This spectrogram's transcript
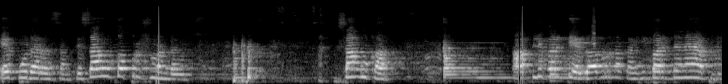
एक उदाहरण सांगते. साहू कपुरुष पुरुष मंडळी. सांगू का? आपली पार्टी आहे घाबरू नका ही पार्टी नाही आपली.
